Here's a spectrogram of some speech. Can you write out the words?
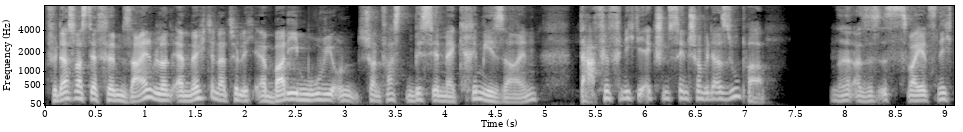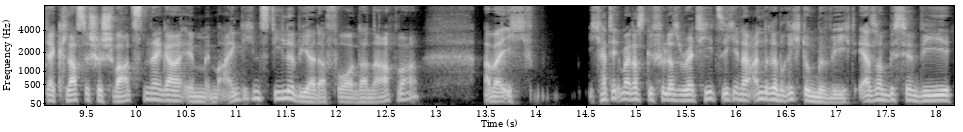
für das, was der Film sein will, und er möchte natürlich eher Buddy-Movie und schon fast ein bisschen mehr Krimi sein, dafür finde ich die Action-Szenen schon wieder super. Ne, Also es ist zwar jetzt nicht der klassische Schwarzenegger im, im eigentlichen Stile, wie er davor und danach war, aber ich, ich hatte immer das Gefühl, dass Red Heat sich in eine andere Richtung bewegt. Eher so ein bisschen wie,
